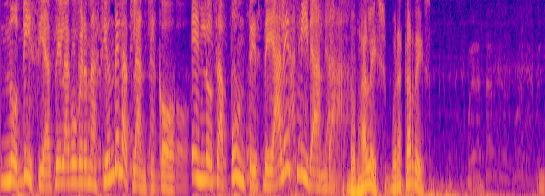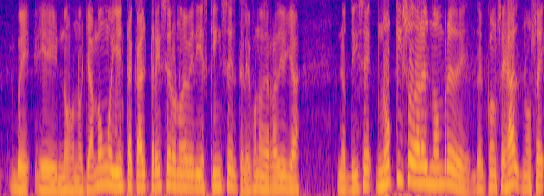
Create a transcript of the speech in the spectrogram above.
Noticias de la Gobernación del Atlántico en los apuntes de Alex Miranda. Don Alex, buenas tardes. Eh, nos, nos, llama un oyente acá al 309-1015, el teléfono de radio ya. Nos dice, no quiso dar el nombre del concejal, no sé.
